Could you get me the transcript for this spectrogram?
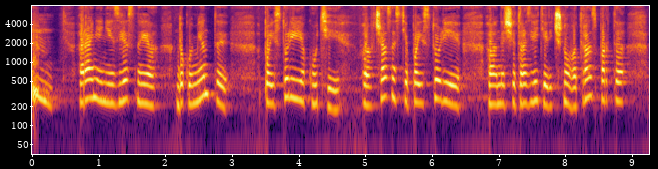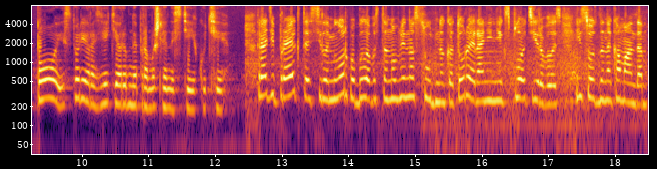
ранее неизвестные документы по истории Якутии, в частности, по истории значит, развития речного транспорта, по истории развития рыбной промышленности Якутии. Ради проекта силами Лорпа было восстановлено судно, которое ранее не эксплуатировалось, и создана команда.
